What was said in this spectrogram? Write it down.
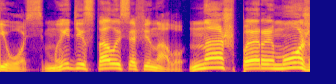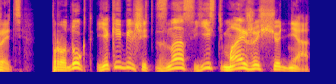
І ось ми дісталися фіналу. Наш переможець продукт, який більшість з нас їсть майже щодня,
